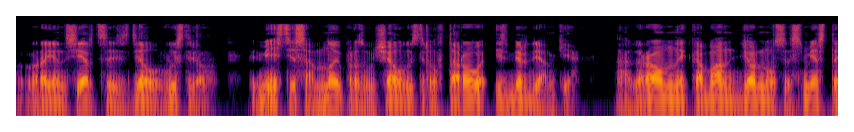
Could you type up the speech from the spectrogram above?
в район сердца сделал выстрел. Вместе со мной прозвучал выстрел второго из бердянки. Огромный кабан дернулся с места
